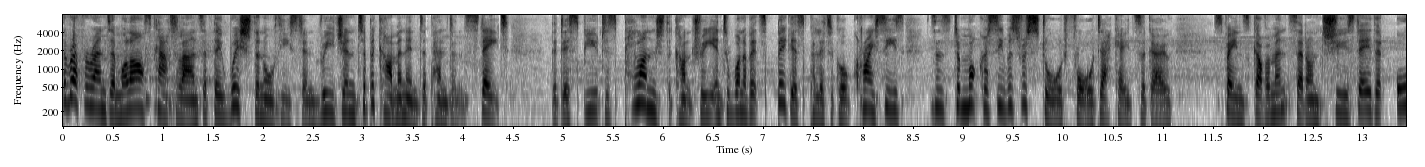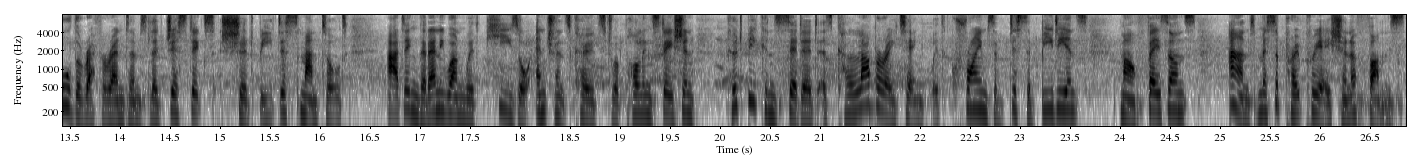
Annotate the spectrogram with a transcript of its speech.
The referendum will ask Catalans if they wish the northeastern region to become an independent state. The dispute has plunged the country into one of its biggest political crises since democracy was restored four decades ago. Spain's government said on Tuesday that all the referendum's logistics should be dismantled, adding that anyone with keys or entrance codes to a polling station could be considered as collaborating with crimes of disobedience, malfeasance, and misappropriation of funds.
